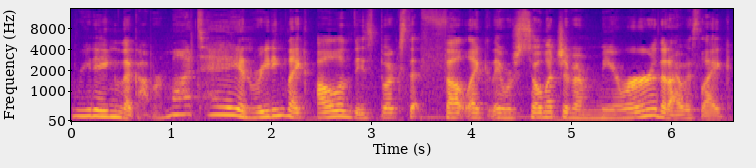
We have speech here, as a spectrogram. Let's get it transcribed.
reading the Gabor Mate and reading like all of these books that felt like they were so much of a mirror that I was like,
